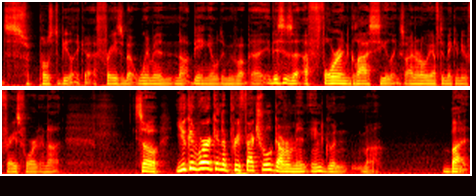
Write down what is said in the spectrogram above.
supposed to be like a phrase about women not being able to move up. Uh, this is a, a, foreign glass ceiling, so I don't know. We have to make a new phrase for it or not. So you could work in the prefectural government in Gunma, but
